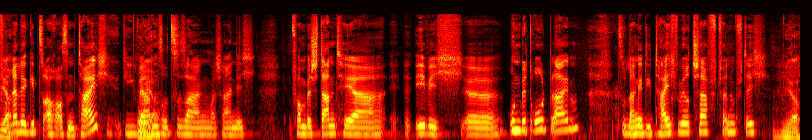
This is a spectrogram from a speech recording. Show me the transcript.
Mhm. Ja. Forelle gibt's auch aus dem Teich. Die Oh werden ja. sozusagen wahrscheinlich vom Bestand her äh, ewig äh, unbedroht bleiben, solange die Teichwirtschaft vernünftig Ja,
